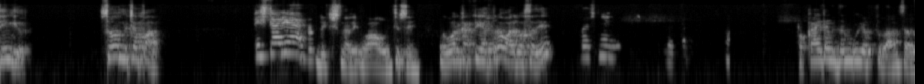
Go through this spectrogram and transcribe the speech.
థింగ్ సో మీరు చెప్పాలి. డిక్షనరీ డిక్షనరీ వావ్ ఇచ్చేసి ఎవరు కరెక్ట్ చెప్తారో వాళ్ళకి వస్తుంది. ఒక్క ఐటమ్ ఇద్దరు ముగ్గురు చెప్తారు ఆన్సర్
